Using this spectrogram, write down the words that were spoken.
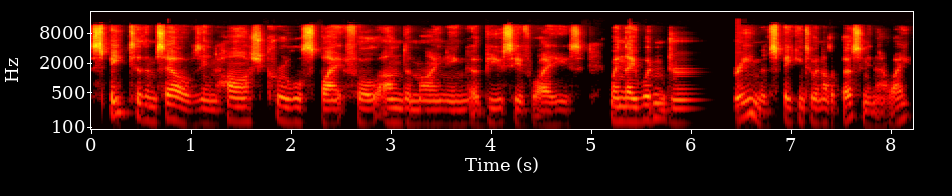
speak to themselves in harsh, cruel, spiteful, undermining, abusive ways when they wouldn't dream of speaking to another person in that way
